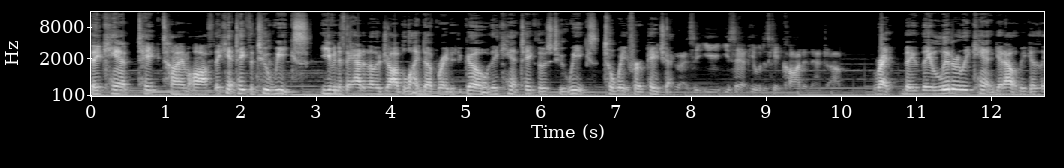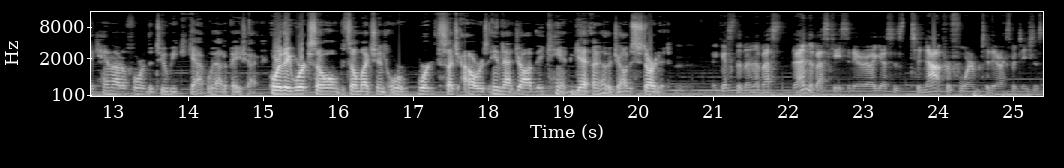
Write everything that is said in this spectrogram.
they can't take time off. They can't take the two weeks, even if they had another job lined up ready to go. They can't take those two weeks to wait for a paycheck. Right, so you, you say that people just get caught in that job. Right. They they literally can't get out because they cannot afford the two week gap without a paycheck, or they work so so much and or work such hours in that job they can't get another job started. I guess the then the best then the best case scenario I guess is to not perform to their expectations,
